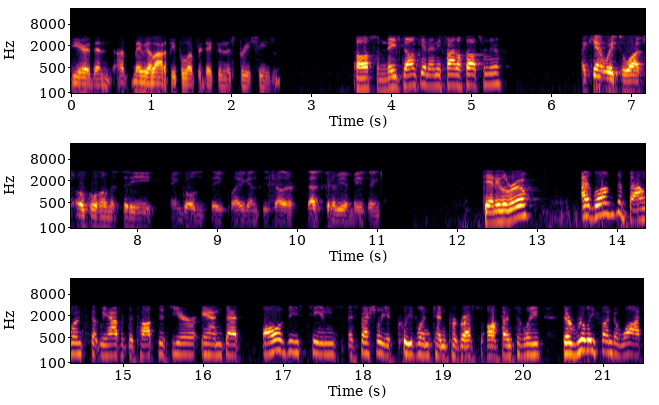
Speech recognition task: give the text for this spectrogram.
year than uh, maybe a lot of people are predicting this preseason. Awesome. Nate Duncan, any final thoughts from you? I can't wait to watch Oklahoma City and Golden State play against each other. That's going to be amazing. Danny Leroux? I love the balance that we have at the top this year and that all of these teams, especially if Cleveland can progress offensively, they're really fun to watch.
